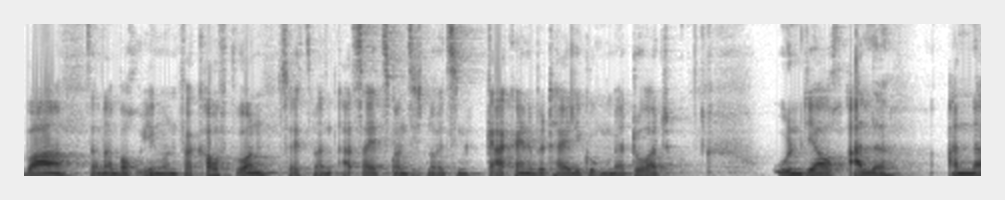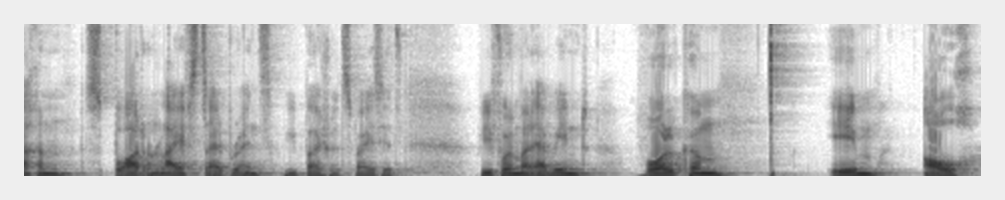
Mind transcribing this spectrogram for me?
war dann aber auch irgendwann verkauft worden. Seit, seit 2019 gar keine Beteiligung mehr dort und ja auch alle anderen Sport- und Lifestyle-Brands, wie beispielsweise jetzt, wie vorhin mal erwähnt, Volcom, eben auch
